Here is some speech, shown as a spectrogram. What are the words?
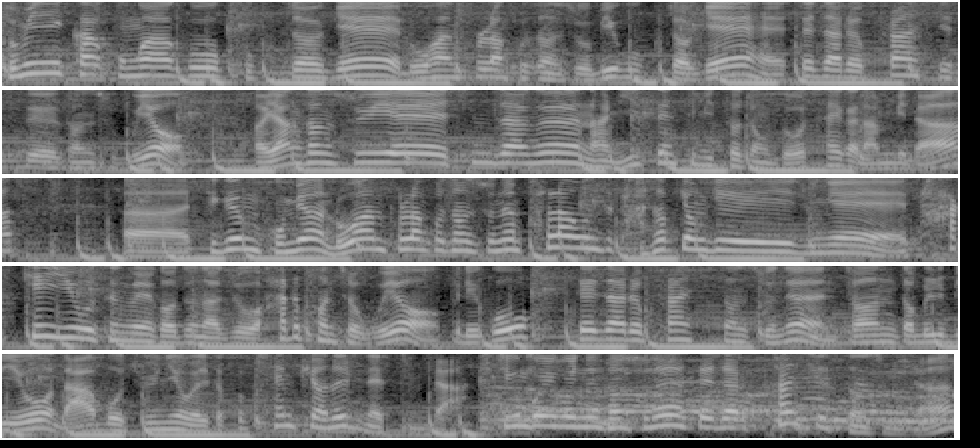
도미니카 공화국 국적의 로한 플랑코 선수, 미국 국적의 세자르 프란시스 선수고요. 어, 양 선수의 신장은 한 2cm 정도 차이가 납니다. 아, 지금 보면 로한 플랑코 선수는 8라운드 5경기 중에 4KO 승을 거둔 아주 하드펀처고요. 그리고 세자르 프란시스 선수는 전 WBO 나보 주니어 웰터급 챔피언을 지냈습니다. 지금 보이고 있는 선수는 세자르 프란시스 선수입니다.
